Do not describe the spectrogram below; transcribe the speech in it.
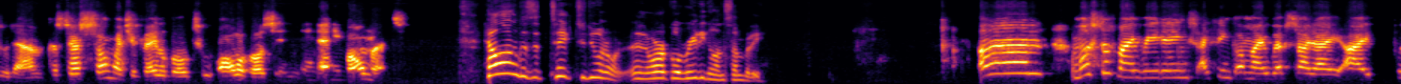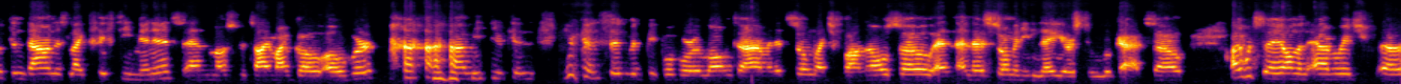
to them because there's so much available to all of us in in any moment. How long does it take to do an, an oracle reading on somebody? Um, most of my readings, I think on my website, I, I put them down is like 15 minutes, and most of the time I go over. Mm-hmm. I mean, you can you can sit with people for a long time, and it's so much fun also, and and there's so many layers to look at. So, I would say on an average, uh,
